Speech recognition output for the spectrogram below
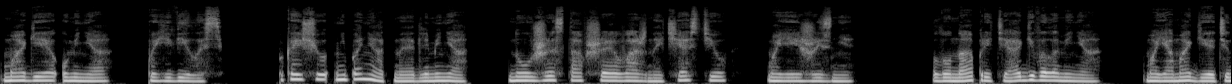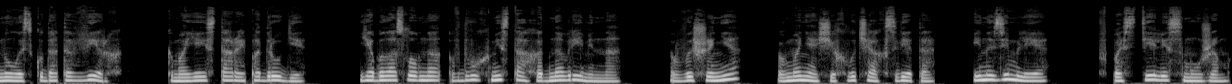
магия у меня появилась, пока еще непонятная для меня, но уже ставшая важной частью моей жизни. Луна притягивала меня, моя магия тянулась куда-то вверх, к моей старой подруге. Я была словно в двух местах одновременно, в вышине, в манящих лучах света, и на земле, в постели с мужем,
